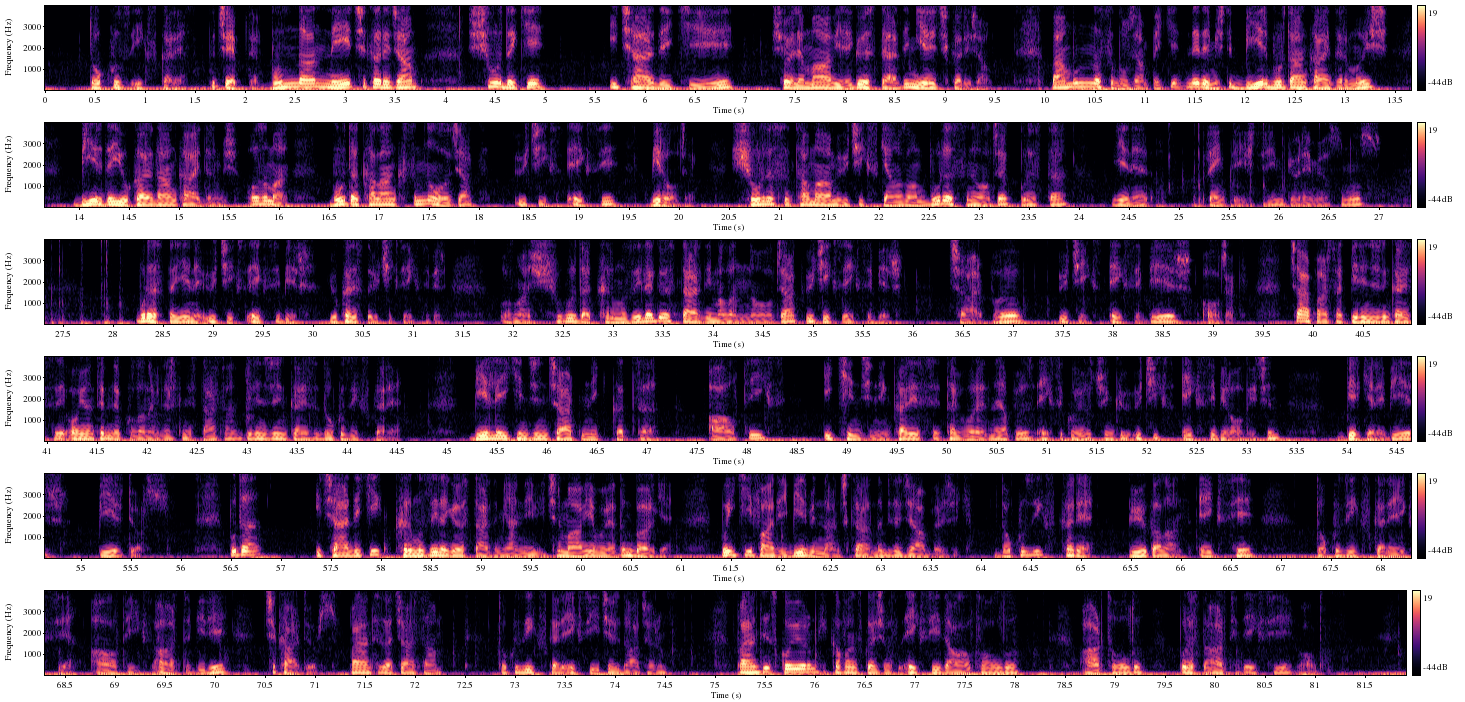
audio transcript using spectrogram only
9x kare. Bu cepte. Bundan neyi çıkaracağım? Şuradaki içerideki şöyle maviyle gösterdiğim yeri çıkaracağım. Ben bunu nasıl bulacağım peki? Ne demişti? 1 buradan kaydırmış. 1 de yukarıdan kaydırmış. O zaman burada kalan kısım ne olacak? 3x eksi 1 olacak. Şuradası tamamı 3x iken o zaman burası ne olacak? Burası da yine renk değiştireyim göremiyorsunuz. Burası da yine 3x eksi 1. Yukarısı da 3x eksi 1. O zaman şurada kırmızıyla gösterdiğim alan ne olacak? 3x eksi 1 çarpı 3x eksi 1 olacak. Çarparsak birincinin karesi o yöntemi de kullanabilirsin istersen. Birincinin karesi 9x kare. 1 ile ikincinin çarpımının iki katı 6x ikincinin karesi. Tabi burada ne yapıyoruz? Eksi koyuyoruz. Çünkü 3x eksi 1 olduğu için bir kere 1, 1 diyoruz. Bu da içerideki kırmızıyla gösterdim. Yani içini maviye boyadım bölge. Bu iki ifadeyi birbirinden çıkardığında bize cevap verecek. 9x kare büyük alan eksi 9x kare eksi 6x artı 1'i çıkar diyoruz. Parantez açarsam 9x kare eksi içeri dağıtıyorum. Parantez koyuyorum ki kafanız karışmasın. Eksi de 6 oldu artı oldu. Burası da artıydı eksi oldu.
